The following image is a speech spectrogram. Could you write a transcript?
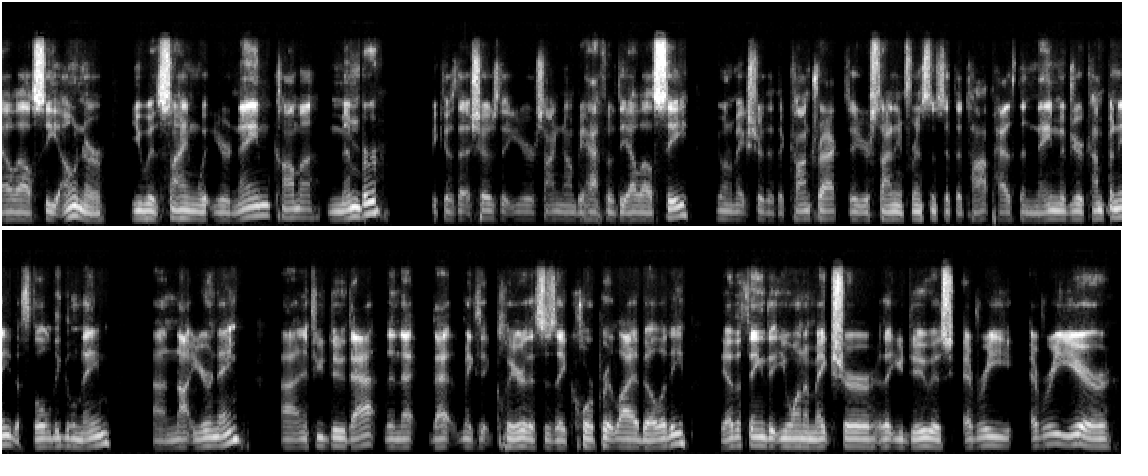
LLC owner, you would sign with your name, comma member, because that shows that you're signing on behalf of the LLC. You want to make sure that the contract that you're signing, for instance, at the top has the name of your company, the full legal name, uh, not your name. Uh, and if you do that, then that that makes it clear this is a corporate liability. The other thing that you want to make sure that you do is every every year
